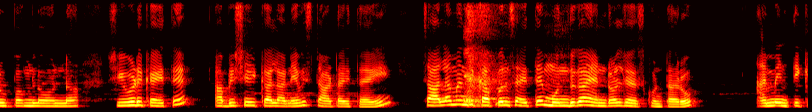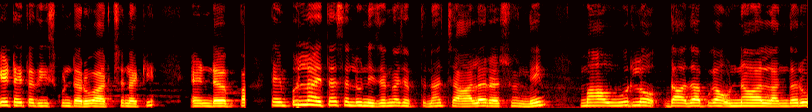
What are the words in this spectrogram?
రూపంలో ఉన్న శివుడికి అయితే అభిషేకాలు అనేవి స్టార్ట్ అవుతాయి. చాలామంది కపుల్స్ అయితే ముందుగా ఎన్రోల్ చేసుకుంటారు. ఐ మీన్ టికెట్ అయితే తీసుకుంటారు అర్చనకి. అండ్ టెంపుల్లో అయితే అసలు నిజంగా చెప్తున్నా చాలా రష్ ఉంది. మా ఊర్లో దాదాపుగా ఉన్న వాళ్ళందరూ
